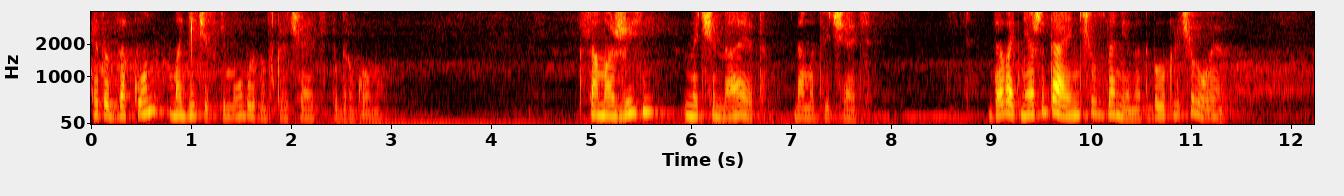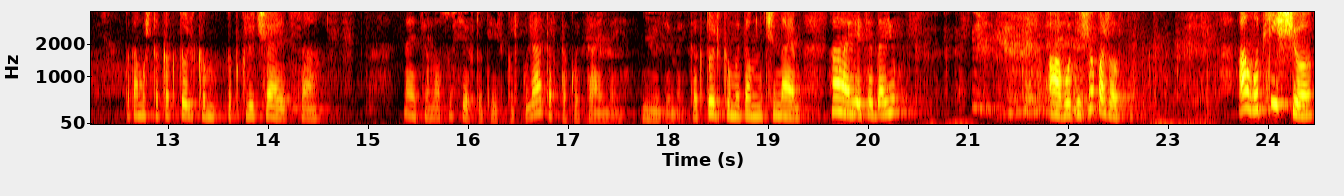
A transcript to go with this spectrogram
этот закон магическим образом включается по-другому. Сама жизнь начинает нам отвечать. Давать не ожидая ничего взамен, это было ключевое. Потому что как только подключается, знаете, у нас у всех тут есть калькулятор такой тайный, невидимый. Как только мы там начинаем, а, я тебе даю, а, вот еще, пожалуйста, а, вот еще.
